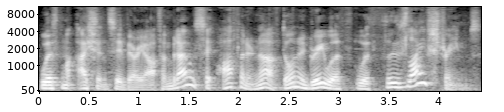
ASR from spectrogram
with, my, I shouldn't say very often, but I would say often enough, don't agree with, with these live streams.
